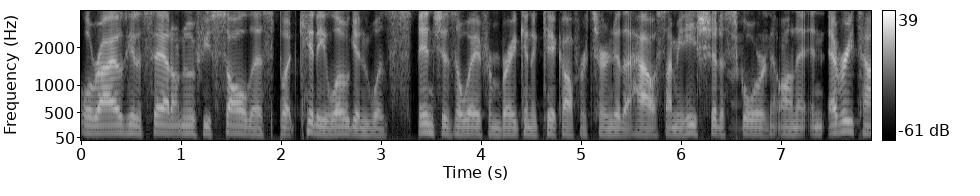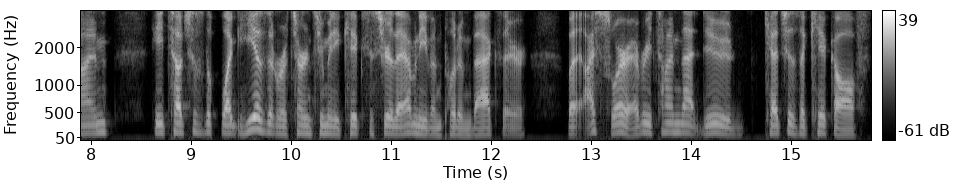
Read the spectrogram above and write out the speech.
Well, Ryan, I was going to say, I don't know if you saw this, but Kenny Logan was inches away from breaking a kickoff return to the house. I mean, he should have scored on it. And every time he touches the, like, he hasn't returned too many kicks this year. They haven't even put him back there. But I swear, every time that dude catches a kickoff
